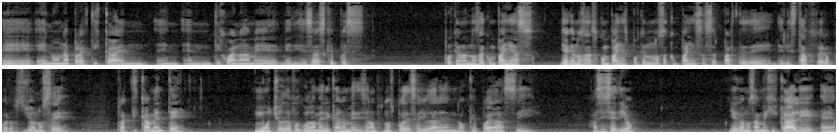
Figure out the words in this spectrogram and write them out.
eh, en una práctica en, en, Tijuana, me, me, dice, ¿sabes qué? Pues, ¿por qué no nos acompañas? Ya que nos acompañas, ¿por qué no nos acompañas a ser parte de, del staff? Pero pues yo no sé prácticamente mucho de fútbol americano y me dice, no, pues nos puedes ayudar en lo que puedas y así se dio. Llegamos a Mexicali, eh,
